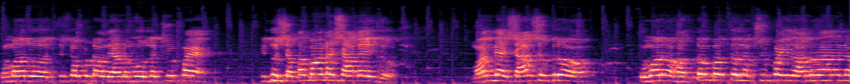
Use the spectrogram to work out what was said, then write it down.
ಸುಮಾರು ಚಿಕ್ಕ ಪುಟ್ಟ ಒಂದು ಎರಡು ಮೂರು ಲಕ್ಷ ರೂಪಾಯಿ. ಇದು ಶತಮಾನ ಶಾಲೆ ಇದು. ಮಾನ್ಯ ಶಾಸಕರು ಸುಮಾರು ಹತ್ತೊಂಬತ್ತು ಲಕ್ಷ ರೂಪಾಯಿ ಇದು ಅನುದಾನ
